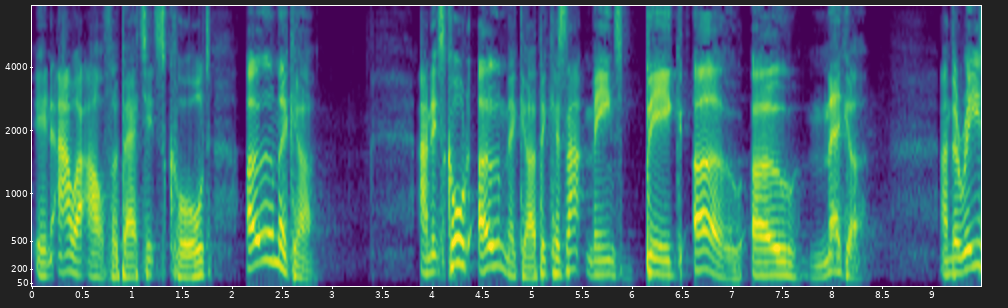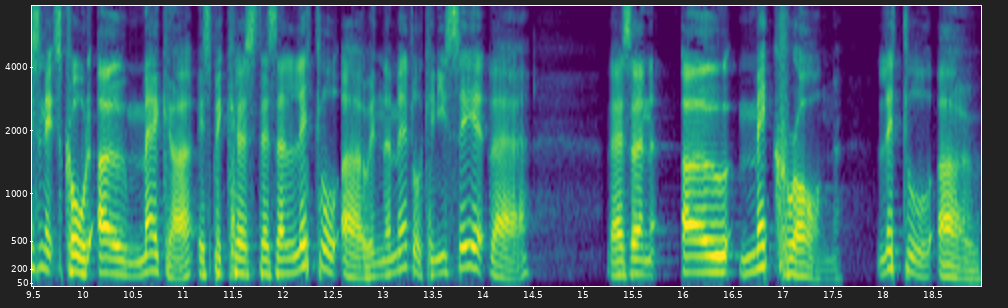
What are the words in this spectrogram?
in our alphabet. It's called omega. And it's called omega because that means big O, omega. And the reason it's called omega is because there's a little o in the middle. Can you see it there? There's an omicron, little o.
